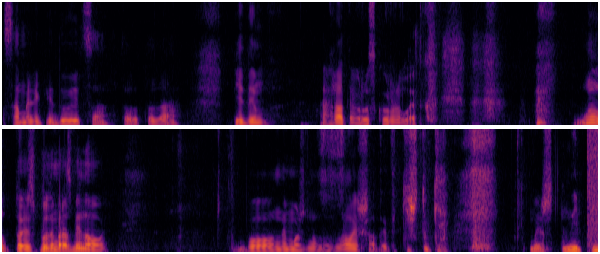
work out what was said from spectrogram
самоліквідується, то тоді підемо грати в русську рулетку. Ну, тобто будемо розміновувати. Бо не можна залишати такі штуки. Ми ж не пі.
